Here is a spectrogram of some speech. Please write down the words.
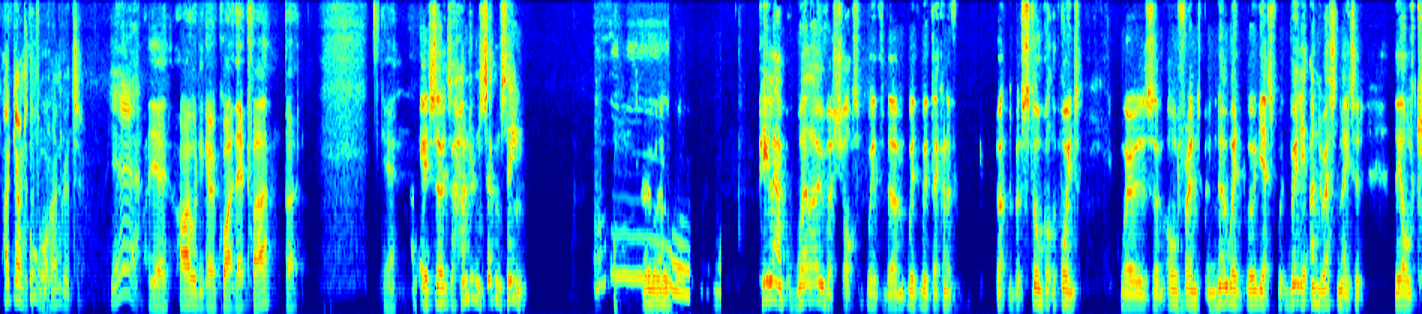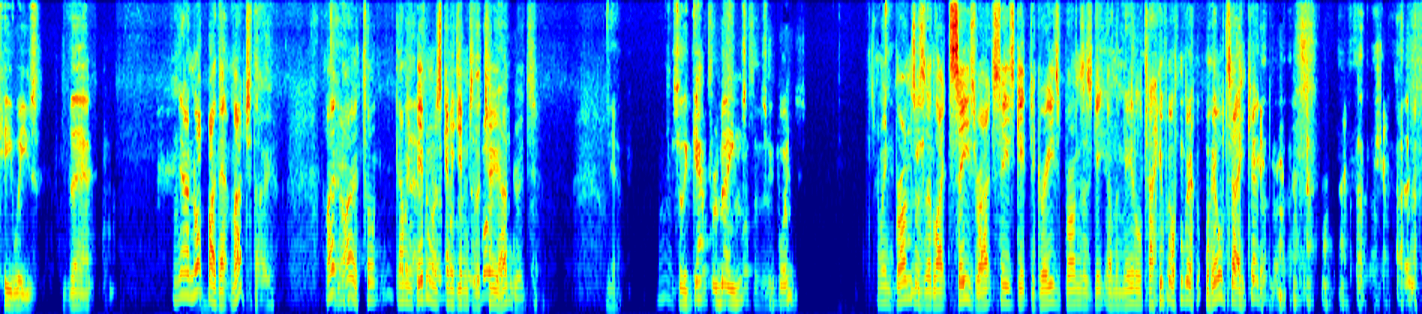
I'd go into the Ooh. four hundreds. Yeah. Yeah, I wouldn't go quite that far, but yeah. Okay, so it's 117. So, um, P-Lab well overshot with um, with with their kind of, but but still got the point. Whereas um, old friends were nowhere. Well, yes, really underestimated the old Kiwis there. No, not by that much though. I, I thought. I mean, Yeah, Bevan was going to get wasn't- into the two hundreds. wasn't- two hundreds. So the gap remains two points. I mean, bronzes are like C's, right? C's get degrees, bronzes get you on the medal table. We'll, we'll take it.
